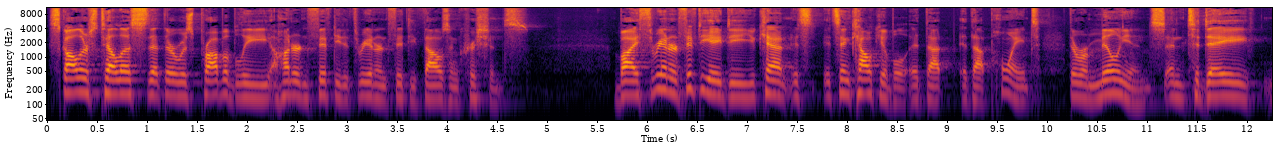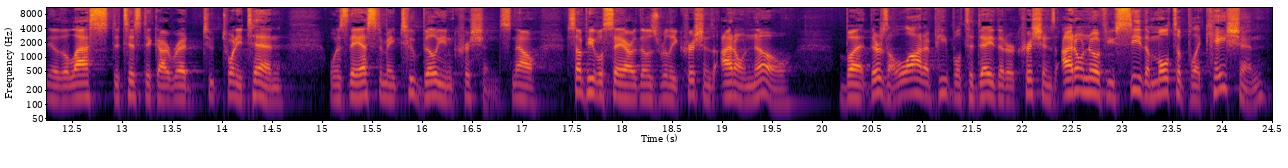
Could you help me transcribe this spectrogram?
scholars tell us that there was probably 150 to 350,000 Christians by 350 AD, you can't, it's, it's incalculable at that, at that point. There were millions. And today, you know, the last statistic I read, 2010, was they estimate 2 billion Christians. Now, some people say, are those really Christians? I don't know. But there's a lot of people today that are Christians. I don't know if you see the multiplication,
